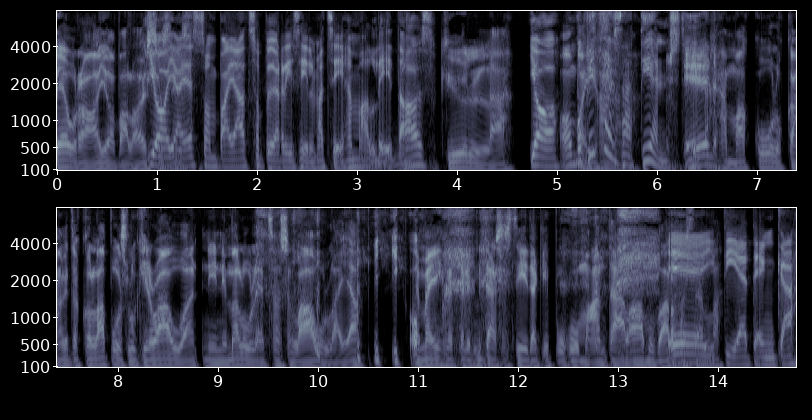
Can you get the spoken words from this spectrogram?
peuraa ajovaloissa. Joo, ja siis. Esson Pajatso pyörii silmät siihen malliin taas. Kyllä. Joo, Onpa mutta miten sä et tiennyt sitä? Enhän mä oon kuullutkaan, kato, kun lapus luki rauhan, niin, niin mä luulin, että se on se laulaja. Ja mä ihmettelin, että mitä se siitäkin puhumaan täällä Ei aamuvarhaisella. tietenkään.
